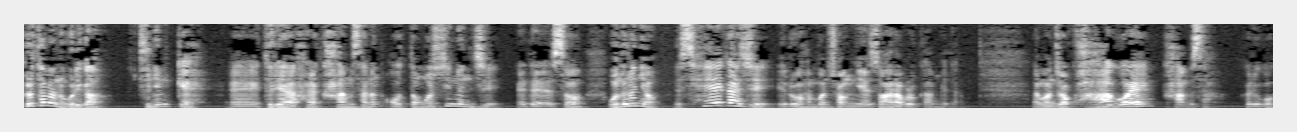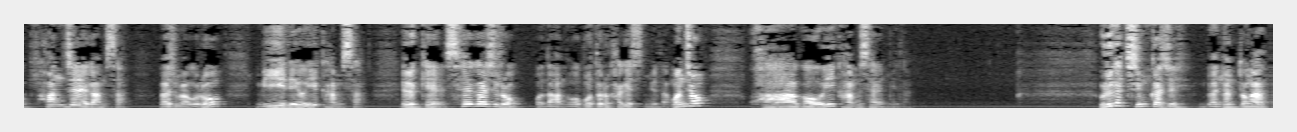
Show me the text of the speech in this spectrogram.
그렇다면 우리가 주님께 드려야 할 감사는 어떤 것이 있는지에 대해서 오늘은요, 세 가지로 한번 정리해서 알아볼까 합니다. 먼저 과거의 감사, 그리고 현재의 감사, 마지막으로 미래의 감사. 이렇게 세 가지로 나누어 보도록 하겠습니다. 먼저 과거의 감사입니다. 우리가 지금까지 몇 년 동안,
